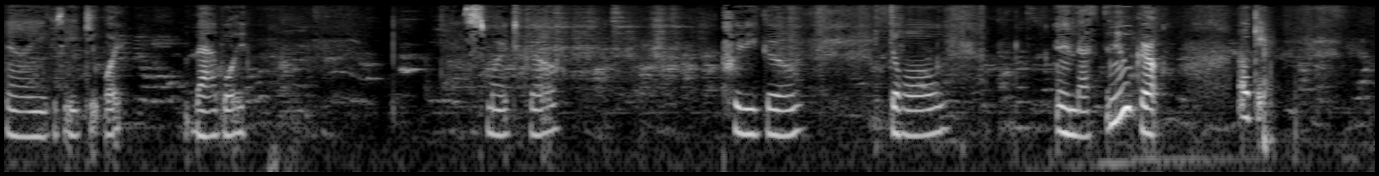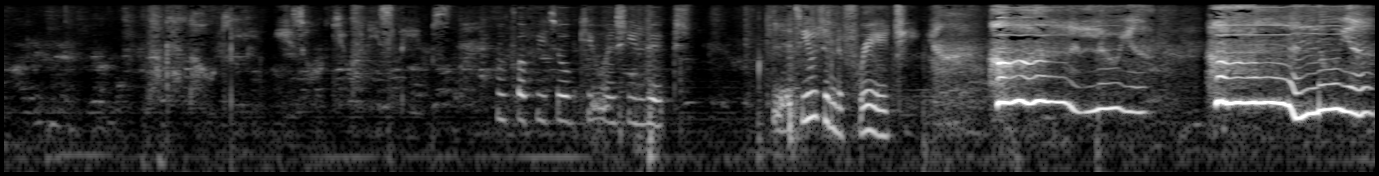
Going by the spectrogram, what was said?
And you can see cute boy, bad boy smart girl, pretty girl, doll, and that's the new girl. Okay. Look at Loki. He's so cute when he sleeps. And Puffy's so cute when she licks. Let's see in the fridge. Hallelujah. Hallelujah.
